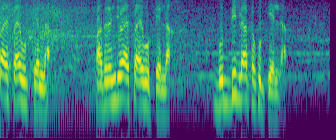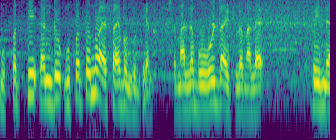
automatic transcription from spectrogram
വയസ്സായ കുട്ടിയല്ല. പതിനഞ്ച് വയസ്സായ കുട്ടിയല്ല. ബുദ്ധിയില്ലാത്ത കുട്ടിയല്ല. മുപ്പത്തി രണ്ട് മുപ്പത്തൊന്ന് വയസ്സായ പെൺകുട്ടിയാണ്. പക്ഷെ നല്ല ബോൾഡായിട്ടുള്ള നല്ല പിന്നെ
